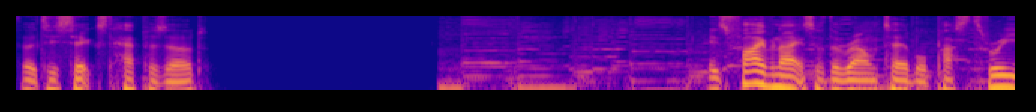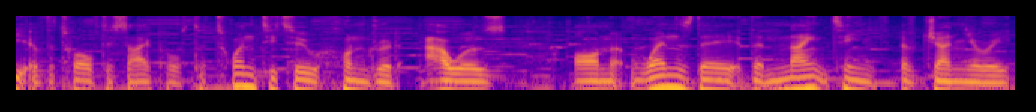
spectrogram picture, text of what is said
36th episode. It's five nights of the round table past three of the 12 disciples to 2200 hours on Wednesday, the 19th of January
